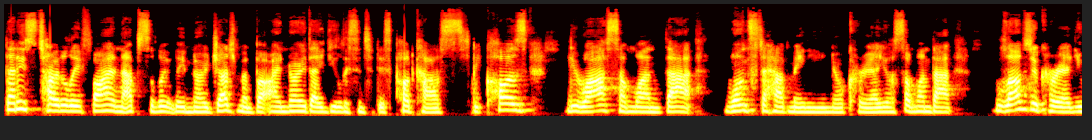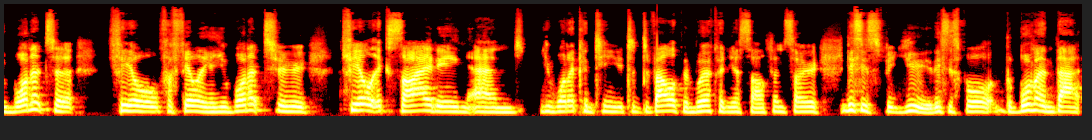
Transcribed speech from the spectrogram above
that is totally fine. Absolutely no judgment. But I know that you listen to this podcast because you are someone that wants to have meaning in your career. You're someone that loves your career you want it to feel fulfilling and you want it to feel exciting and you want to continue to develop and work on yourself. And so this is for you. This is for the woman that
